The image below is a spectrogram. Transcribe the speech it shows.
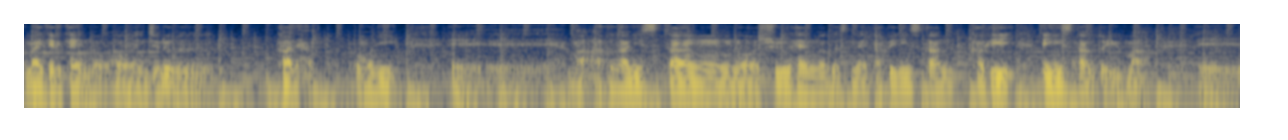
ー、マイケル・ケインの演じるカーネハンと共に、えーまあ、アフガニスタンの周辺のですねカフィリンスタンカフィリンスタンという、まあえ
